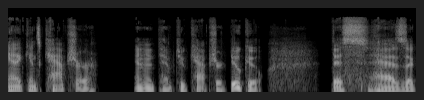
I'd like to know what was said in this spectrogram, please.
Anakin's capture in an attempt to capture Dooku. This has a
